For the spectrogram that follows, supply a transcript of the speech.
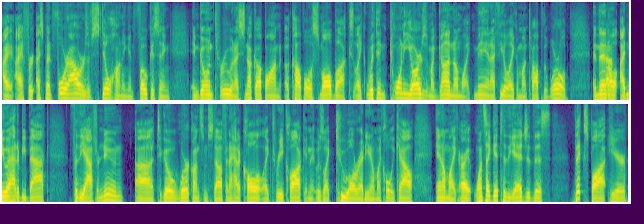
i i, for, I spent four hours of still hunting and focusing and going through and i snuck up on a couple of small bucks like within 20 yards of my gun i'm like man i feel like i'm on top of the world and then yeah. i knew i had to be back for the afternoon uh, to go work on some stuff, and I had a call at like three o'clock, and it was like two already. And I'm like, holy cow! And I'm like, all right, once I get to the edge of this thick spot here,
